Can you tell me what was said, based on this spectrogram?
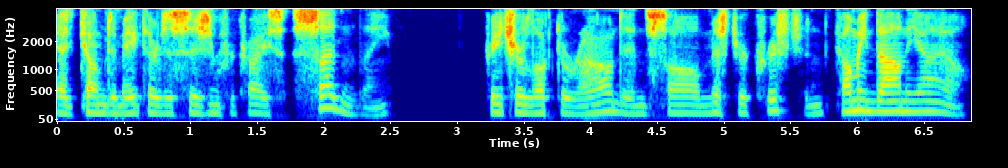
had come to make their decision for Christ. Suddenly, preacher looked around and saw Mr. Christian coming down the aisle.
